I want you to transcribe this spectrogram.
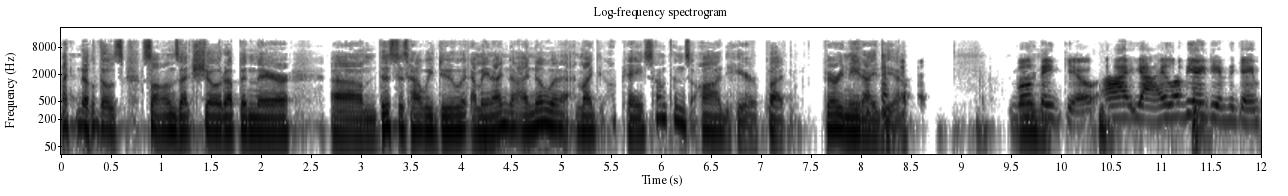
I know those songs that showed up in there. Um, this is how we do it. I mean, I know, I know, I'm like, okay, something's odd here, but very neat idea. Well, thank you. Uh, yeah, I love the idea of the game.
